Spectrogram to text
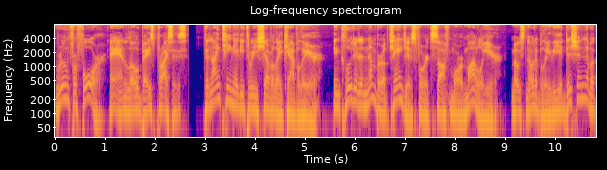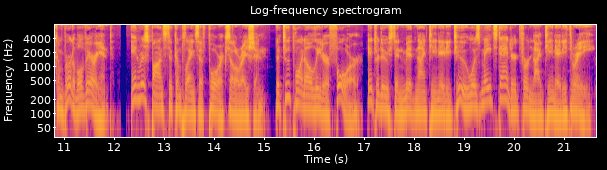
room for four, and low base prices. The 1983 Chevrolet Cavalier included a number of changes for its sophomore model year, most notably the addition of a convertible variant. In response to complaints of poor acceleration, the 2.0-liter 4, introduced in mid-1982, was made standard for 1983.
